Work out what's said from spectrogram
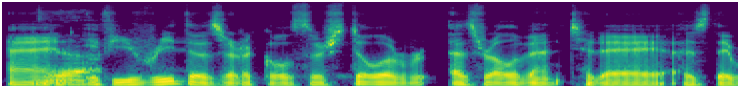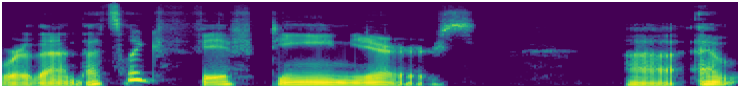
And yeah. if you read those articles, they're still as relevant today as they were then. That's like 15 years. Uh, and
